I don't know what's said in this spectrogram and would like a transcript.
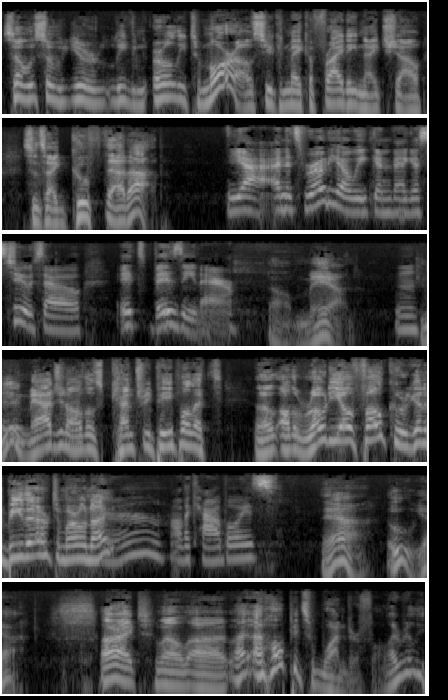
So so you're leaving early tomorrow so you can make a Friday night show since I goofed that up. yeah, and it's rodeo week in Vegas too, so it's busy there. Oh man. Can Mm-hmm. you imagine all those country people that all the rodeo folk who are going to be there tomorrow night? Oh, all the cowboys. Yeah. Ooh, yeah. All right. Well, uh, I, I hope it's wonderful. I really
